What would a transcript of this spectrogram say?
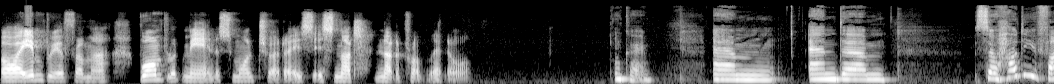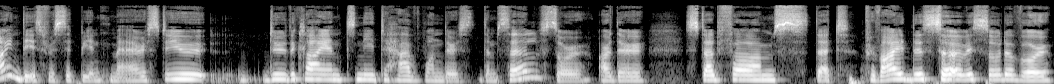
or embryo from a warm blood mare in a small trotter is, is not, not a problem at all. Okay. Um, and, um, so how do you find these recipient mares? Do you do the client need to have one themselves, or are there stud farms that provide this service, sort of, or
